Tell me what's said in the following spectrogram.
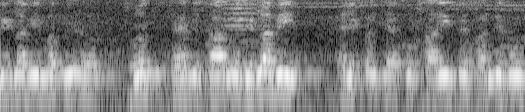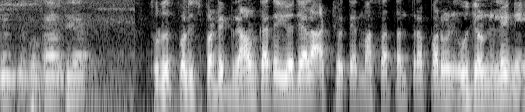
જેટલા બી મત સુરત શહેર વિસ્તારમાં જેટલા બી ઇલેક્શન થયા, ખૂબ સારી રીતે શાંતિપૂર્ણ ઢંગથી પસાર થયા. સુરત પોલીસ પરેડ ગ્રાઉન્ડ ખાતે યોજાયેલા અઠ્યોતેરમાં સ્વતંત્ર પર્વની ઉજવણી લઈને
